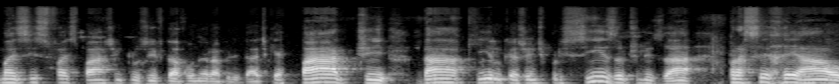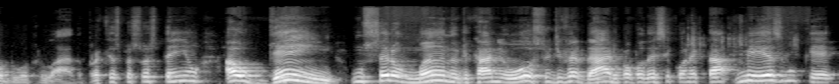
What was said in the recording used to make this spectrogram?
mas isso faz parte, inclusive, da vulnerabilidade, que é parte daquilo que a gente precisa utilizar para ser real do outro lado, para que as pessoas tenham alguém, um ser humano de carne e osso de verdade para poder se conectar, mesmo que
